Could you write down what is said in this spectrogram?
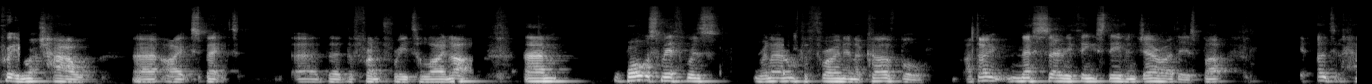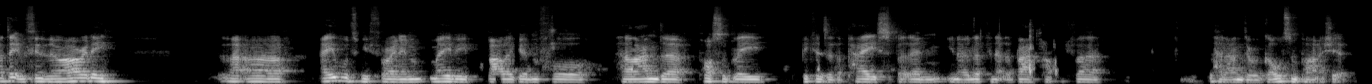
pretty much how uh, I expect uh, the the front three to line up. Um, Walter Smith was renowned for throwing in a curveball I don't necessarily think Steven Gerrard is, but I don't even think there are any that are able to be thrown in. Maybe Balogun for Helander, possibly because of the pace, but then you know, looking at the back, prefer Helander or Goldson partnership.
